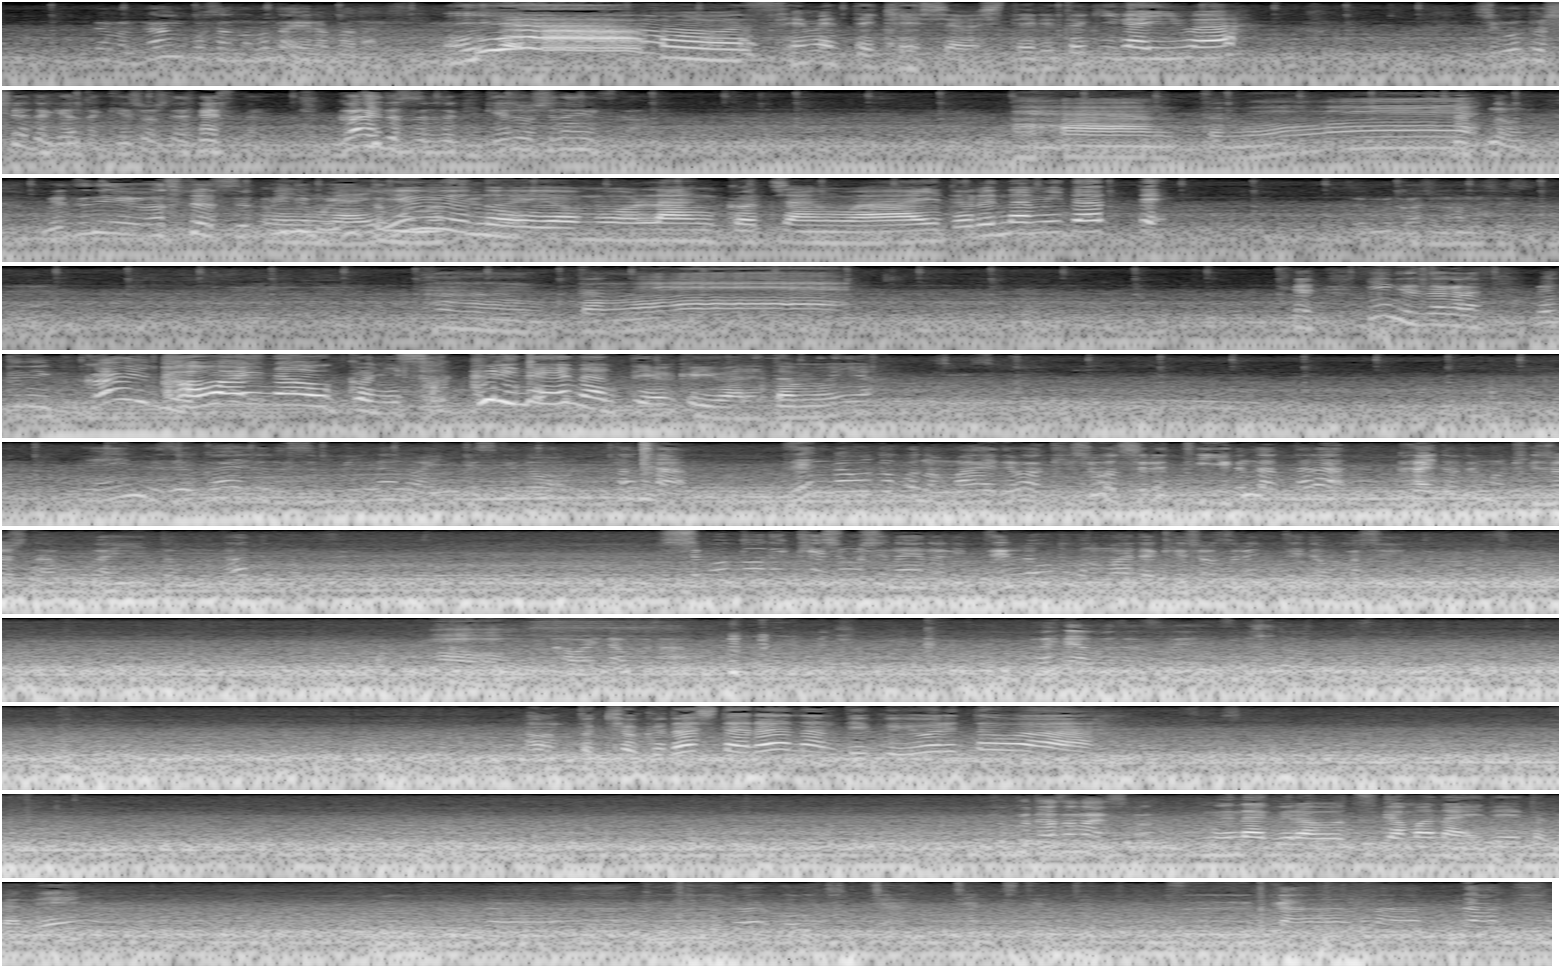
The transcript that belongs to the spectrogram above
でも頑固さんのことは選ばないですね。いやーもうせめて化粧してる時がいいわ。仕事してる時あったら化粧してないですか？ガイドする時化粧しないんですか？あーんとあねの 別に私はすっぴんでみんないもいと思います言うけど。のよもう蘭子ちゃんはアイドル並みだって昔の話ですよね。ほんとね。いやいいんですだから別にガイド河合直子にそっくりねなんてよく言われたもんよそうですかいやいいんですよ。ガイドですっぴんなのはいいんですけどただ全裸男の前では化粧するって言うんだったらガイドでも化粧した方がいいと思うなと思うんですよ。仕事で化粧しないのに全裸男の前では化粧するって言ったらおかしいと思いますよ。ええ河合直子さん。河合直子さんそれについてどう思いますかほんと曲出したらなんてよく言われたわそうですか曲出さないですか？胸ぐらをつかまないでとかね。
